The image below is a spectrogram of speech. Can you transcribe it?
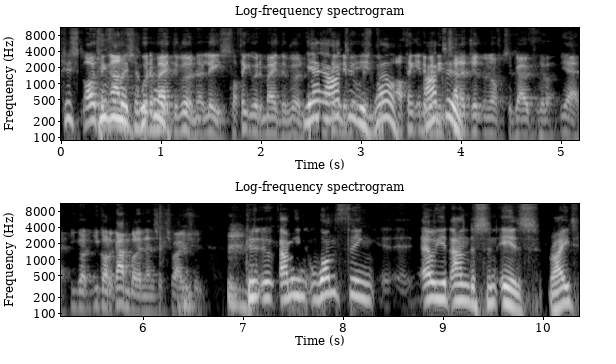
just I think Anderson would have made the run at least. I think he would have made the run. Yeah, I, I do as well. I think he'd have been intelligent enough to go for the. Yeah, you got you got to gamble in that situation. I mean, one thing Elliot Anderson is right.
